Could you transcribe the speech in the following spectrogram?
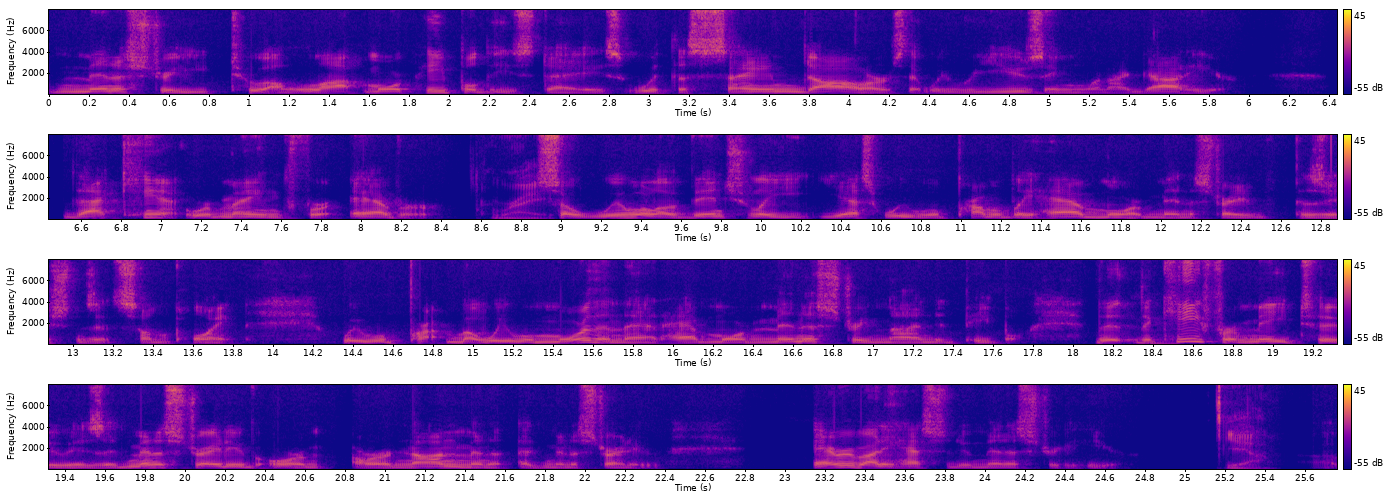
ministry to a lot more people these days with the same dollars that we were using when I got here. That can't remain forever. Right. So we will eventually, yes, we will probably have more administrative positions at some point. We will, pro- but we will more than that have more ministry-minded people. The the key for me too is administrative or or non-administrative everybody has to do ministry here. Yeah. Uh,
